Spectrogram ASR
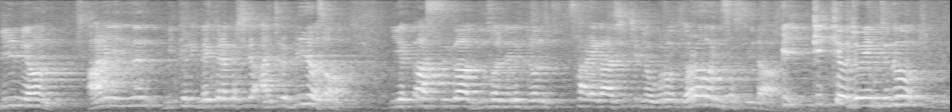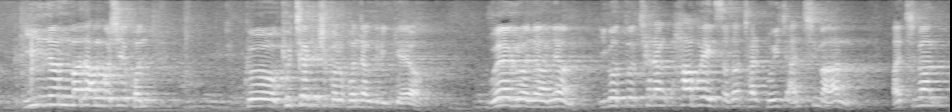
밀면 안에 있는 실이 안쪽으로 밀려서 이게 가스가 누설되는 그런 사례가 실질적으로 여러 번 있었습니다. 이 PTO 조인트도 2년마다 한 번씩 건, 그 교체해 주실 것을 권장드릴게요. 왜 그러냐면 이것도 차량 하부에 있어서 잘 보이지 않지만 않지만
